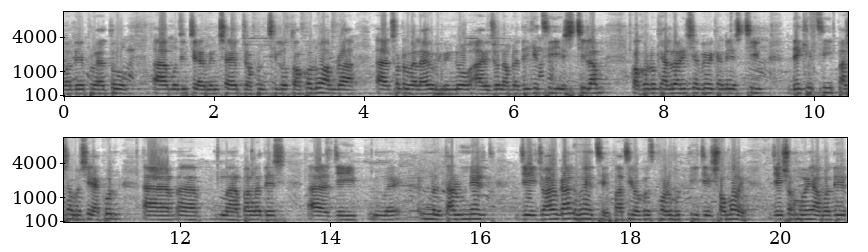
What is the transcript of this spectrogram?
আমাদের প্রয়াত মুজিব চেয়ারম্যান সাহেব যখন ছিল তখনও আমরা ছোটবেলায় বিভিন্ন আয়োজন আমরা দেখেছি, এসছিলাম। কখনো খেলোয়াড় হিসেবে এখানে এসেছি, দেখেছি। পাশাপাশি এখন বাংলাদেশ যেই তারুণ্যের যে জয়গান হয়েছে, পাঁচই অগস্ট পরবর্তী যে সময় যে সময়ে আমাদের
